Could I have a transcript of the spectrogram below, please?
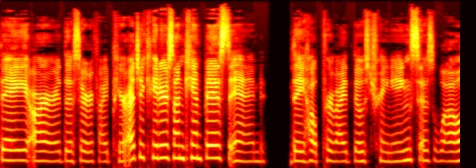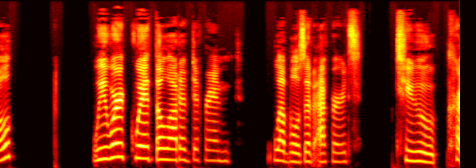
They are the certified peer educators on campus and they help provide those trainings as well. We work with a lot of different levels of efforts to cr-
